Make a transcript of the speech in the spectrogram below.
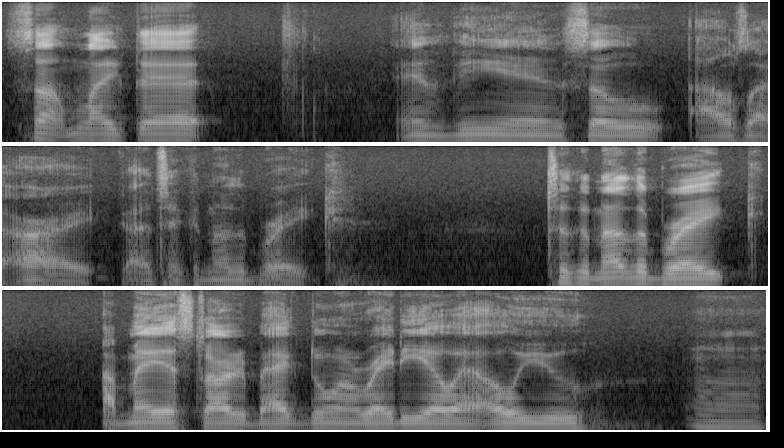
something like that. And then so I was like, all right, gotta take another break. Took another break. I may have started back doing radio at OU, Mhm.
